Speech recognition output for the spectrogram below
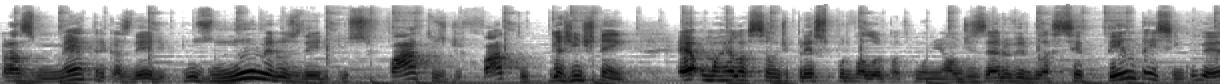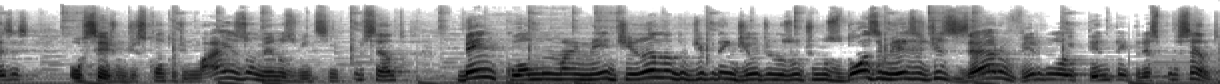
para as métricas dele, para os números dele, para os fatos de fato, que a gente tem é uma relação de preço por valor patrimonial de 0,75 vezes, ou seja, um desconto de mais ou menos 25%, bem como uma mediana do dividend yield nos últimos 12 meses de 0,83%,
